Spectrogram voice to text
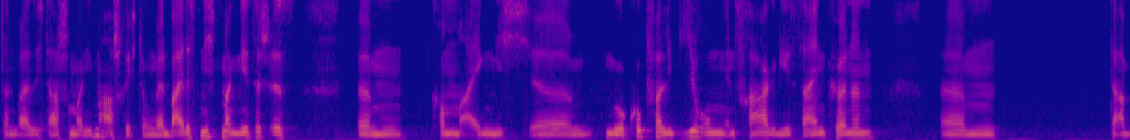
Dann weiß ich da schon mal die Marschrichtung. Wenn beides nicht magnetisch ist, ähm, kommen eigentlich äh, nur Kupferlegierungen in Frage, die es sein können. Ähm, da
